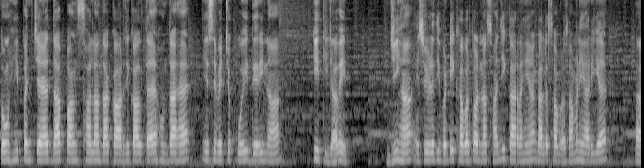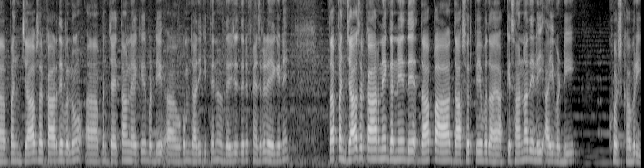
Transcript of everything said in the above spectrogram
ਤੋਂ ਹੀ ਪੰਚਾਇਤ ਦਾ 5 ਸਾਲਾਂ ਦਾ ਕਾਰਜਕਾਲ ਤੈਅ ਹੁੰਦਾ ਹੈ। ਇਸ ਵਿੱਚ ਕੋਈ ਦੇਰੀ ਨਾ ਕੀਤੀ ਜਾਵੇ। ਜੀ ਹਾਂ, ਇਸ ਵੇਲੇ ਦੀ ਵੱਡੀ ਖਬਰ ਤੁਹਾਡੇ ਨਾਲ ਸਾਂਝੀ ਕਰ ਰਹੇ ਹਾਂ। ਗੱਲ ਸਾਹਮਣੇ ਆ ਰਹੀ ਹੈ। ਪੰਜਾਬ ਸਰਕਾਰ ਦੇ ਵੱਲੋਂ ਅ, ਪੰਚਾਇਤਾਂ ਨੂੰ ਲੈ ਕੇ ਵੱਡੇ ਹੁਕਮ ਜਾਰੀ ਕੀਤੇ ਨੇ ਨਿਰਦੇਸ਼ ਦਿੱਤੇ ਨੇ ਫੈਸਲੇ ਲਏ ਗਏ ਨੇ। ਤਾਂ ਪੰਜਾਬ ਸਰਕਾਰ ਨੇ ਗੰਨੇ ਦੇ ਦਾ ਭਾਅ 10 ਰੁਪਏ ਵਧਾਇਆ। ਕਿਸਾਨਾਂ ਦੇ ਲਈ ਆਈ ਵੱਡੀ ਖੁਸ਼ਖਬਰੀ।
